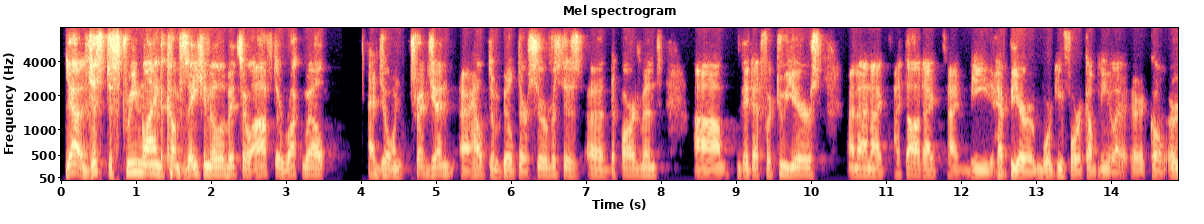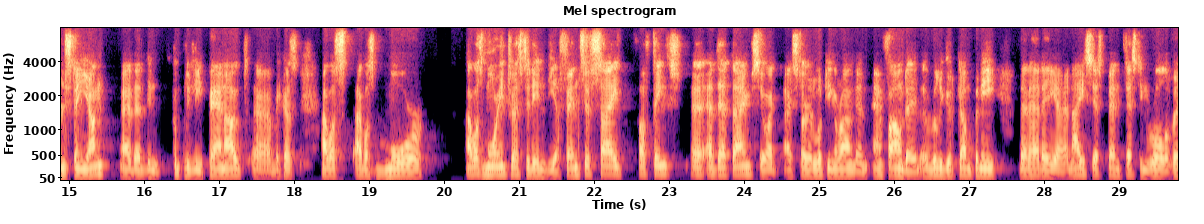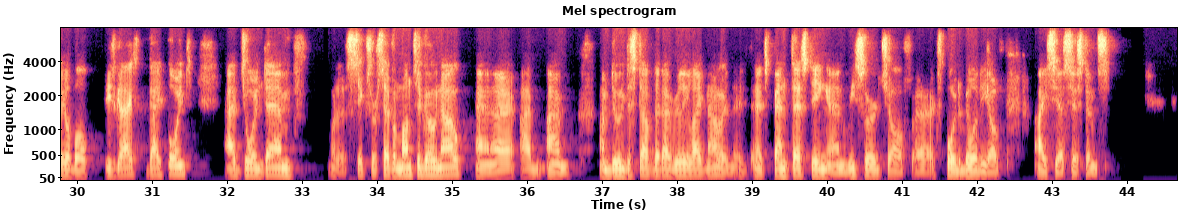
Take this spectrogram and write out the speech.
Yeah, just to streamline the conversation a little bit. So after Rockwell, I joined ThreatGen, I helped them build their services uh, department. Um, did that for two years, and then I, I thought I'd, I'd be happier working for a company like, uh, called Ernst and Young. Uh, that didn't completely pan out uh, because I was I was more I was more interested in the offensive side of things uh, at that time. So I, I started looking around and, and found a, a, really good company that had a an ICS pen testing role available. These guys, Guidepoint, I joined them what six or seven months ago now, and uh, I'm I'm I'm doing the stuff that I really like now, and, it, and it's pen testing and research of uh, exploitability of ICS systems.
